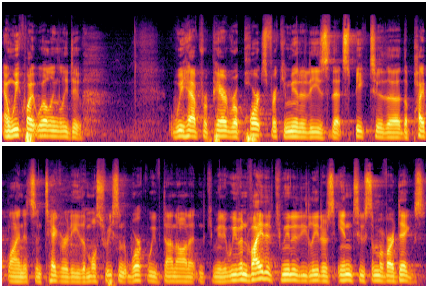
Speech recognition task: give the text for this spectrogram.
And we quite willingly do. We have prepared reports for communities that speak to the, the pipeline, its integrity, the most recent work we've done on it in the community. We've invited community leaders into some of our digs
